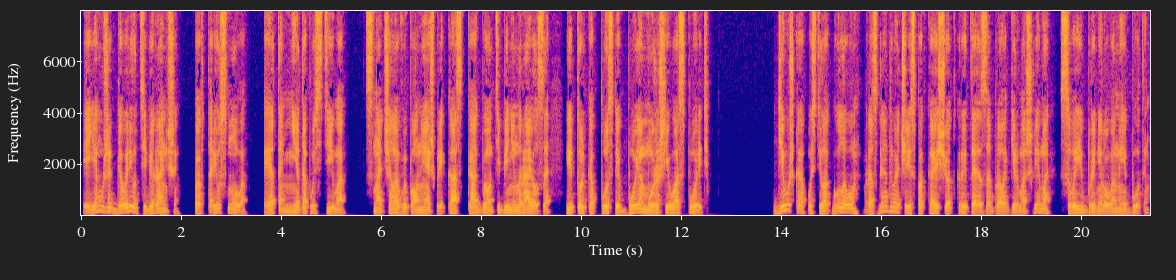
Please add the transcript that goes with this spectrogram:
И я уже говорил тебе раньше, повторю снова, это недопустимо. Сначала выполняешь приказ, как бы он тебе не нравился – и только после боя можешь его оспорить. Девушка опустила голову, разглядывая через пока еще открытое забрало гермошлема свои бронированные боты.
